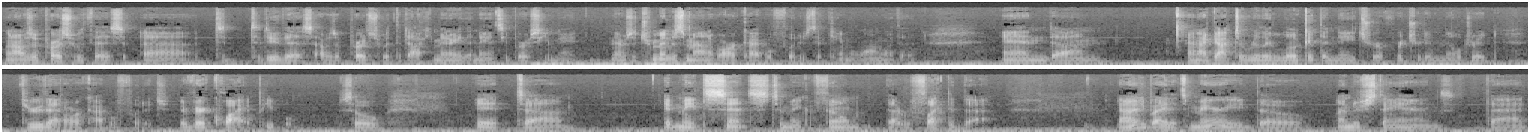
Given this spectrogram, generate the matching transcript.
when I was approached with this uh, to to do this, I was approached with the documentary that Nancy Buirski made. And there was a tremendous amount of archival footage that came along with it, and um, and I got to really look at the nature of Richard and Mildred through that archival footage. They're very quiet people, so it um, it made sense to make a film that reflected that. Now, anybody that's married though understands that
